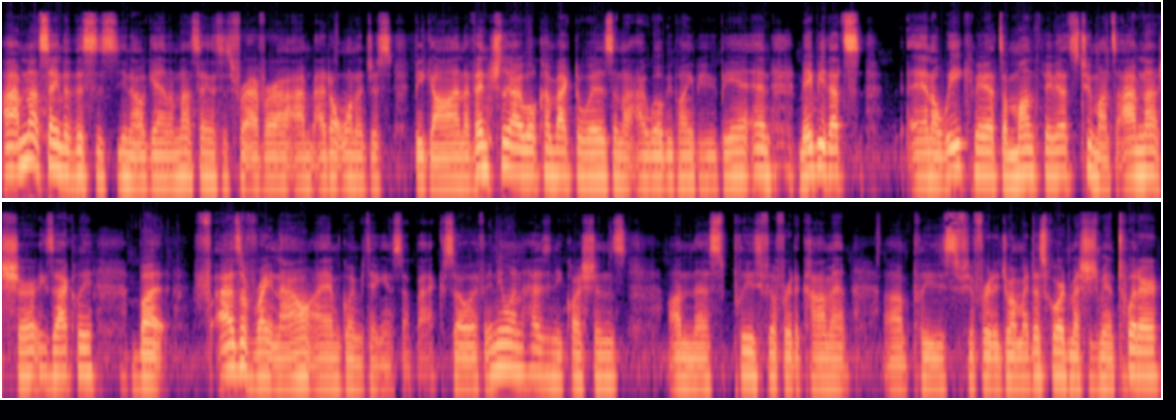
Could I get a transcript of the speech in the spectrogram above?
i'm not saying that this is you know again i'm not saying this is forever. I, I'm, i don't want to just be gone. Eventually i will come back to wiz and i, I will be playing pvp and maybe that's in a week maybe that's a month maybe that's two months. I'm not sure exactly. But as of right now i am going to be taking a step back. So if anyone has any questions on this, please feel free to comment. Uh, please feel free to join my Discord, message me on Twitter,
